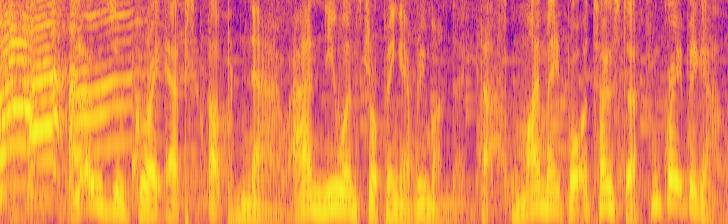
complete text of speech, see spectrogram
Loads of great eps up now, and new ones dropping every Monday. That's My Mate Bought a Toaster from Great Big Owl.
